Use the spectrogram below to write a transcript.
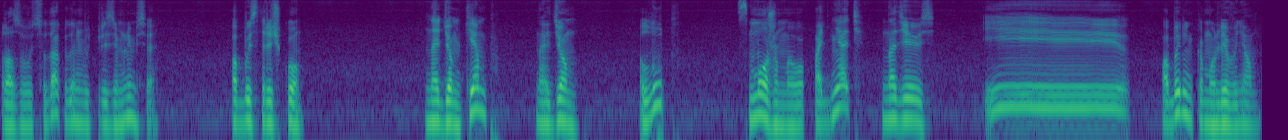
Сразу вот сюда куда-нибудь приземлимся. По быстрячку найдем кемп, найдем лут, сможем его поднять, надеюсь, и по-быренькому ливнем.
